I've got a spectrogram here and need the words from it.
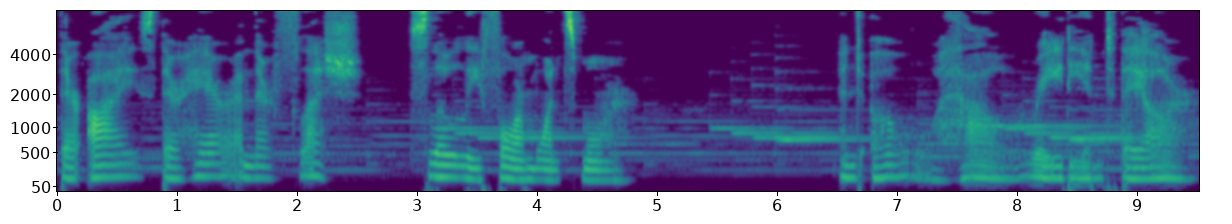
their eyes, their hair, and their flesh slowly form once more. And oh, how radiant they are!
